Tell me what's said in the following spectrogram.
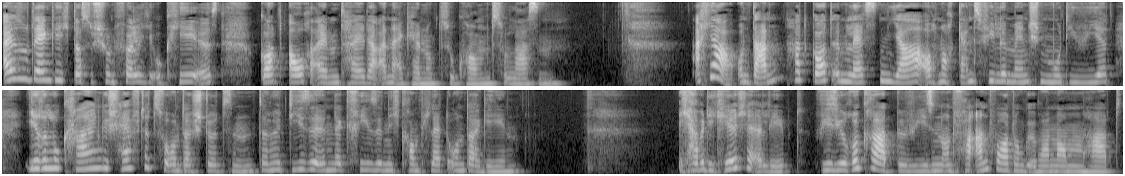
Also denke ich, dass es schon völlig okay ist, Gott auch einen Teil der Anerkennung zukommen zu lassen. Ach ja, und dann hat Gott im letzten Jahr auch noch ganz viele Menschen motiviert, ihre lokalen Geschäfte zu unterstützen, damit diese in der Krise nicht komplett untergehen. Ich habe die Kirche erlebt, wie sie Rückgrat bewiesen und Verantwortung übernommen hat,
